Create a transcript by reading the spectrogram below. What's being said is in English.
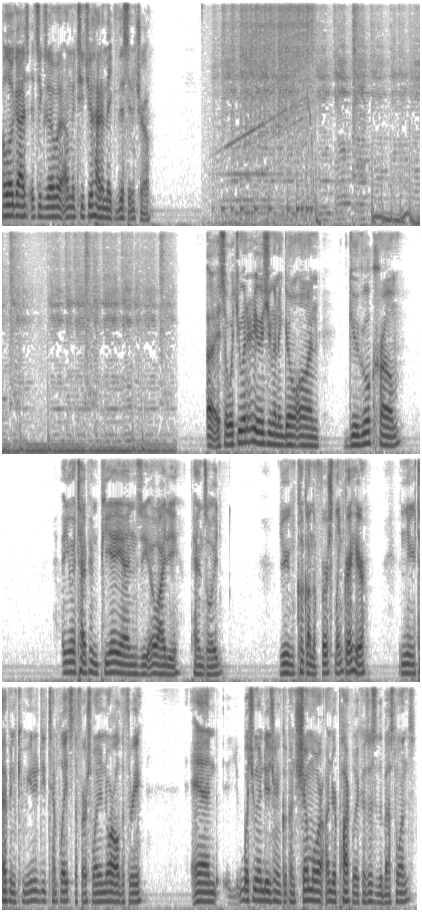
Hello guys, it's Exova. I'm gonna teach you how to make this intro. Alright, so what you want to do is you're gonna go on Google Chrome and you're gonna type in P A N Z O I D Panzoid. You can click on the first link right here, and then you type in Community Templates, the first one, ignore all the three and what you're gonna do is you're gonna click on show more under popular because those are the best ones.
